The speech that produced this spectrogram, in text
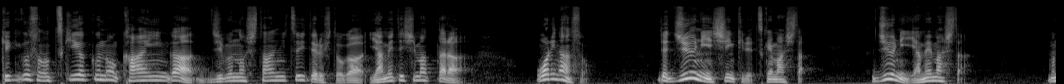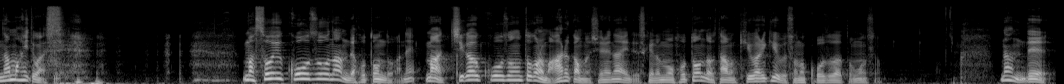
結局その月額の会員が自分の下についてる人が辞めてしまったら、終わりなんですよ。じゃあ10人新規でつけました。10人辞めました。もう何も入ってこないです。まあそういう構造なんでほとんどがね。まあ違う構造のところもあるかもしれないですけども、ほとんど多分9割9分その構造だと思うんですよ。なんで、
